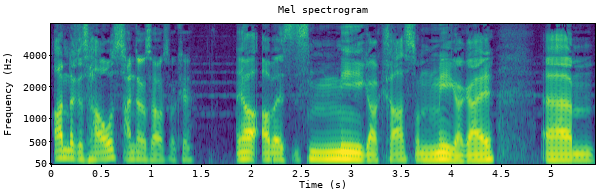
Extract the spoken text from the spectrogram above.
anderes Haus. Anderes Haus, okay. Ja, aber es ist mega krass und mega geil. Ähm,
